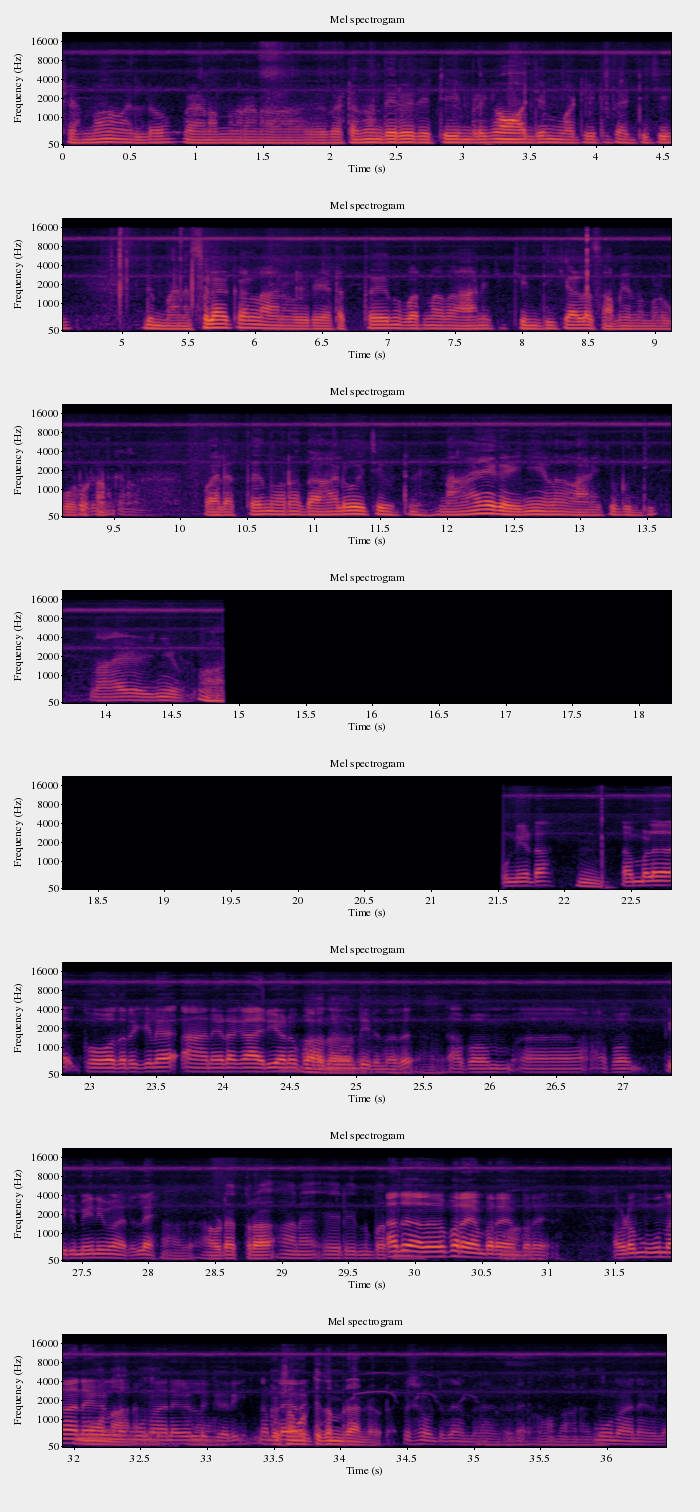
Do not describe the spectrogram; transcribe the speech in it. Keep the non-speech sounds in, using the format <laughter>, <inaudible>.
ക്ഷമ നല്ലോ വേണമെന്ന് പറയണത് പെട്ടെന്ന് എന്തെങ്കിലും തെറ്റ് ചെയ്യുമ്പോഴേക്കും ആദ്യം വാട്ടിയിട്ട് തട്ടിച്ച് ഇത് മനസ്സിലാക്കാനുള്ള ആന ഒരു ഇടത്ത് എന്ന് പറഞ്ഞാൽ അത് ആനയ്ക്ക് ചിന്തിക്കാനുള്ള സമയം നമ്മൾ കൊടുക്കണം. വലത്ത് എന്ന് പറഞ്ഞാൽ അത് ആലോചിച്ച് കിട്ടണേ. നായ കഴിഞ്ഞുള്ള ആനയ്ക്ക് ബുദ്ധി. നായ കഴിഞ്ഞേ ആ. ഉണ്ണിയേട്ടാ. നമ്മൾ കോതറക്കിലെ ആനയുടെ കാര്യമാണ് പറഞ്ഞുകൊണ്ടിരുന്നത്. അപ്പം അപ്പം തിരുമേനിമാരല്ലേ? അവിടെ എത്ര ആന കയറി അത് അത് പറയാം പറയാം പറയാം. അവിടെ മൂന്നാനകളിൽ മൂന്നാനകളിൽ കയറി. കൃഷ്ണകുട്ടി തമ്പുരാന്റെ അവിടെ. കൃഷ്ണൻകുട്ടി തമ്പുരാനുടെ മൂന്നാന മൂന്നാനകൾ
